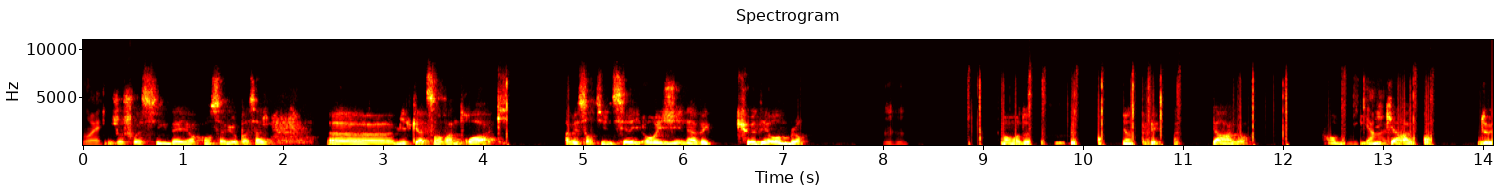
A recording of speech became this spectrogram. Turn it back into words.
Ouais. Joshua Singh d'ailleurs qu'on salue au passage, euh, 1423, qui avait sorti une série origine avec que des rhums blancs. Mhm. À un moment donné, il y en avait un Nicaragua. En Nicaragua. Nicaragua. deux.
